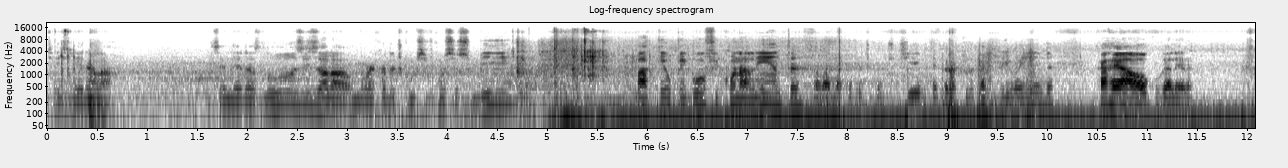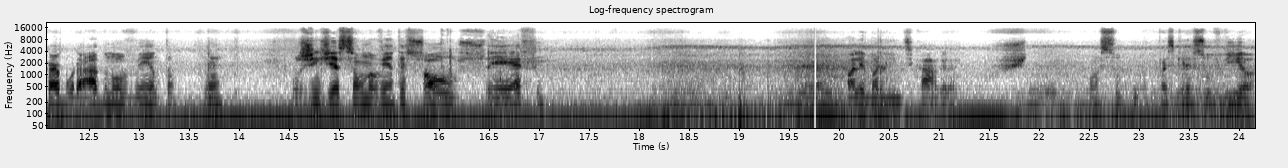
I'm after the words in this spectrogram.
Vocês viram lá. Acender as luzes. Olha lá, o marcador de combustível começou a subir. Bateu, pegou, ficou na lenta. Olha lá o marcador de combustível, temperatura tá frio ainda. O carro é álcool, galera. Carburado, 90, né? Os de injeção 90 é só os EF. Olha o barulhinho desse carro, galera. Parece que ele assovia, ó.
